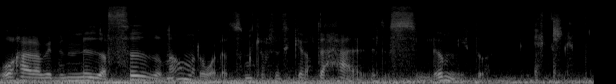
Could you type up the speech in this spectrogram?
Och här har vi det nya fina området som kanske tycker att det här är lite slummigt och äckligt.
